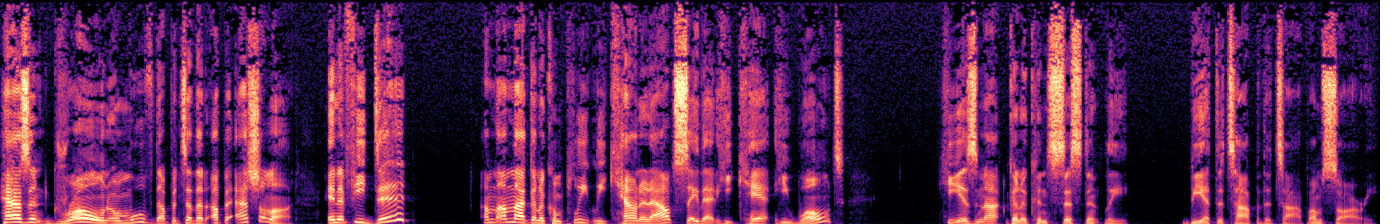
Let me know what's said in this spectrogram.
hasn't grown or moved up into that upper echelon. And if he did, I'm, I'm not going to completely count it out, say that he can't, he won't. He is not going to consistently be at the top of the top. I'm sorry.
